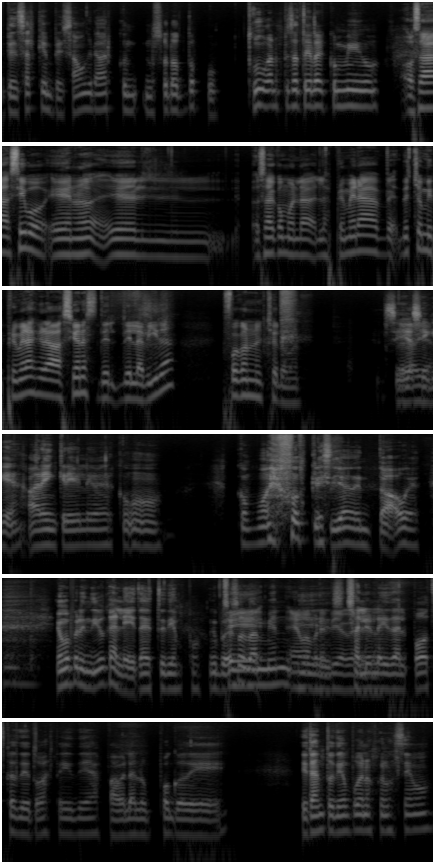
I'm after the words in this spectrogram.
pensar que empezamos a grabar con nosotros dos. po. Tú igual empezaste a grabar conmigo. O sea, sí, po, eh, no, el- o sea, como la- las primeras, de hecho, mis primeras grabaciones de, de la vida fue con el chelo, weón. Sí, así que ahora es increíble ver cómo, cómo hemos crecido en todo, weón. Hemos aprendido caleta este tiempo. Y por eso también eh, salió la idea del podcast, de todas estas ideas, para hablar un poco de, de tanto tiempo que nos conocemos.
